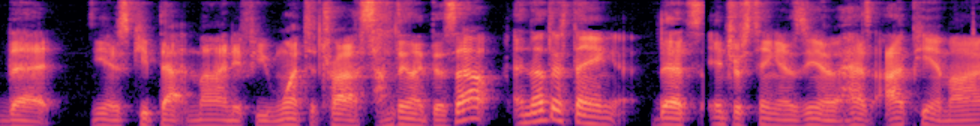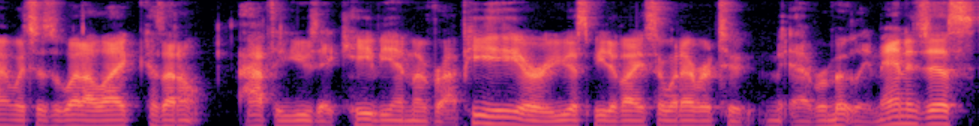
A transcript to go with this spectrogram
that you know just keep that in mind if you want to try something like this out. Another thing that's interesting is you know it has ipmi which is what i like because i don't have to use a kvm over ip or a usb device or whatever to uh, remotely manage this.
